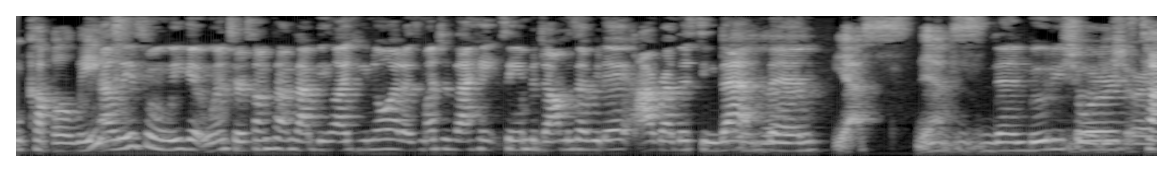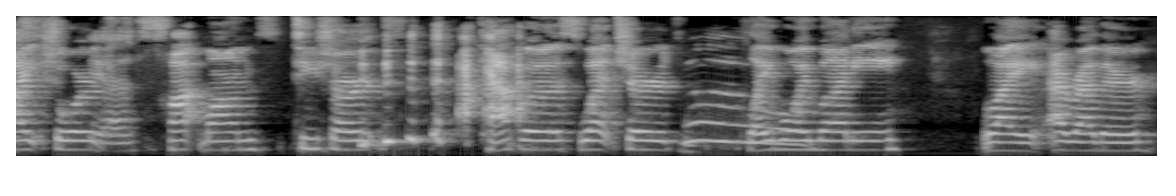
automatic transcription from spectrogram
a couple of weeks. At least when we get winter, sometimes I'd be like, you know what? As much as I hate seeing pajamas every day, I'd rather see that Mhm. than yes, yes, than booty shorts, shorts. tight shorts, yes. hot moms t-shirts, kappa sweatshirts, Playboy bunny. Like I'd rather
